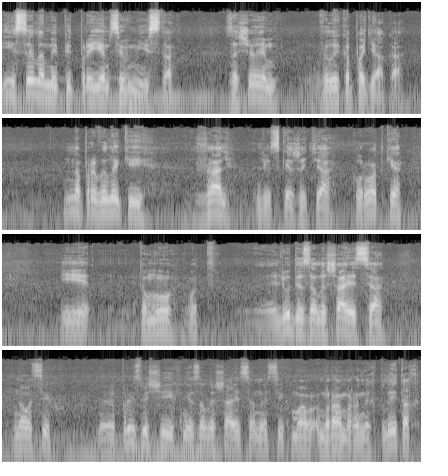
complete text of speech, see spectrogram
і силами підприємців міста, за що їм велика подяка. На превеликий жаль, людське життя коротке, і тому от Е, люди залишаються на оцих е, прізвища їхні залишаються на цих мраморних плитах.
